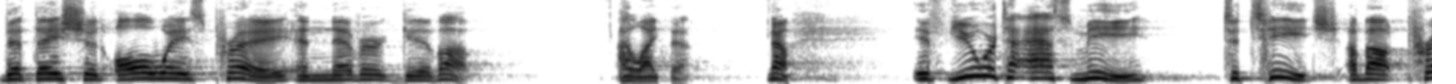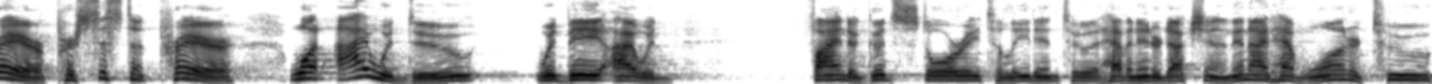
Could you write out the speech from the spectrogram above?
that they should always pray and never give up. I like that. Now, if you were to ask me to teach about prayer, persistent prayer, what I would do would be I would find a good story to lead into it, have an introduction, and then I'd have one or two,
